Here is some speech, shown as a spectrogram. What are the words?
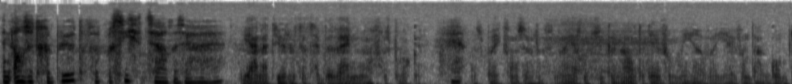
En als het gebeurt, dat we precies hetzelfde zeggen, hè? Ja, natuurlijk, dat hebben wij nu afgesproken. Ja. Dat spreekt vanzelf. Nou ja, goed, ze kunnen altijd informeren waar jij vandaan komt.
